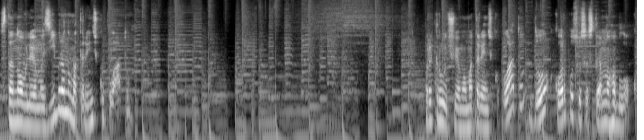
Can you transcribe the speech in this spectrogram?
Встановлюємо зібрану материнську плату. Прикручуємо материнську плату до корпусу системного блоку.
